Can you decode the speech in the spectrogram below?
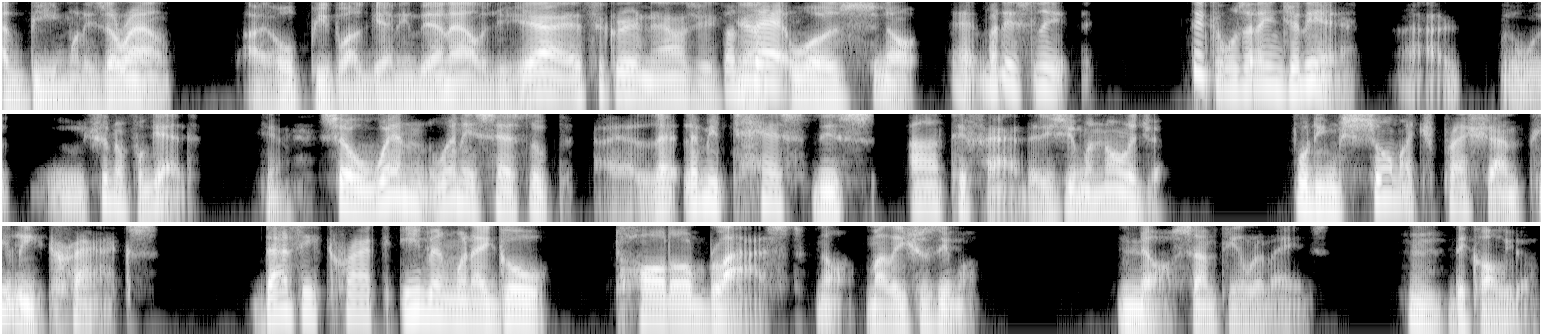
a demon is around. I hope people are getting the analogy. here. Yeah, it's a great analogy. But yeah. that was, you know, eh, but it's like, Dickens was an engineer. Uh, we, we shouldn't forget. Yeah. So when, when he says, look, uh, let, let me test this artifact that is human knowledge, putting so much pressure until it cracks. Does it crack even when I go total blast? No, malicious emo. No, something remains. Hmm. They call you.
